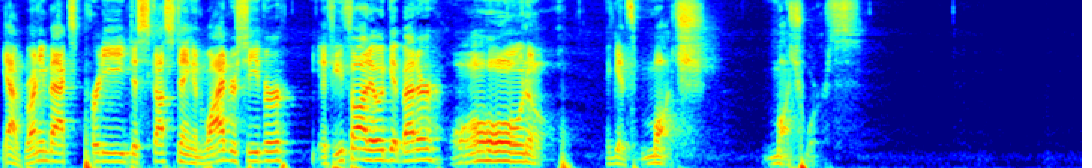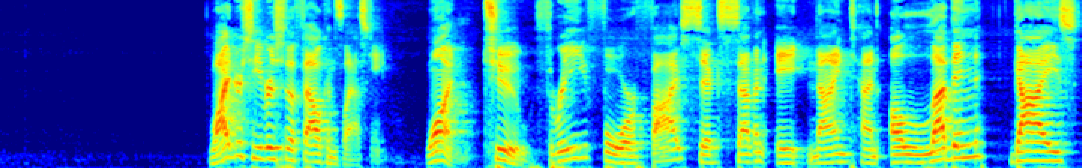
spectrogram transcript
yeah, running back's pretty disgusting. And wide receiver, if you thought it would get better, oh no, it gets much, much worse. Wide receivers for the Falcons last game. One, two, three, four, five, six, seven, eight, nine, ten, eleven guys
